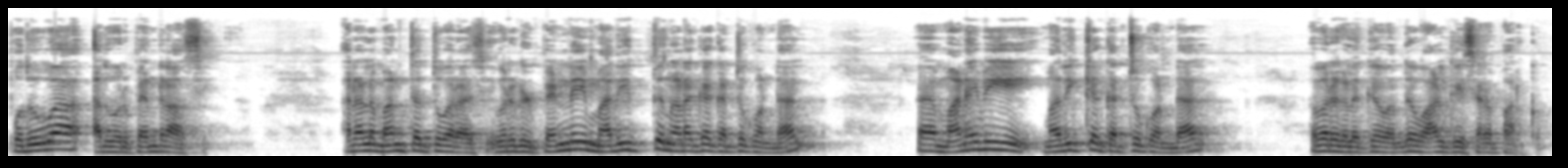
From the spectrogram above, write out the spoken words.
பொதுவாக அது ஒரு பெண் ராசி. அதனால் மண் தத்துவ ராசி. இவர்கள் பெண்ணை மதித்து நடக்க கற்றுக்கொண்டால் மனைவியை மதிக்க கற்றுக்கொண்டால் அவர்களுக்கு வந்து வாழ்க்கை சிறப்பாக இருக்கும்.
